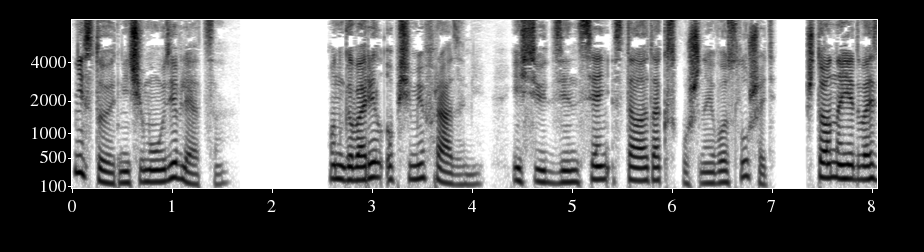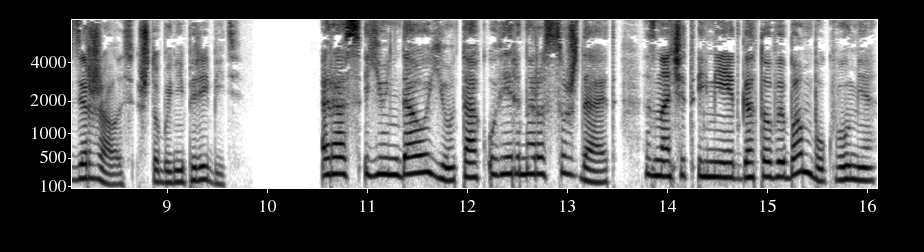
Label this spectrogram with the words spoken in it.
не стоит ничему удивляться. Он говорил общими фразами, и Сюй Цзиньсянь стало так скучно его слушать, что она едва сдержалась, чтобы не перебить. Раз Юнь Дао Ю так уверенно рассуждает, значит, имеет готовый бамбук в уме.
